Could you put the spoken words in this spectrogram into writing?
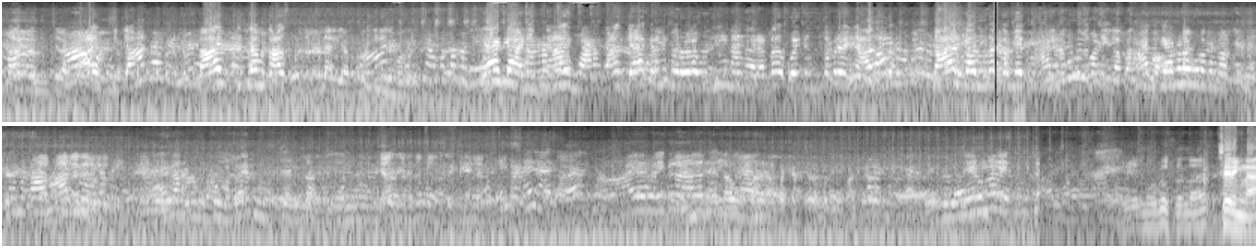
காய் பிடிக்காம காய் பிடிக்காம காசு கொடுத்துட்டா இல்லையா பிடிக்கலையுமா? ஏக்கா, நீ நான் நான் கேட்கறேன்னு ஒரு வேளை கொடுத்தீங்க, நான் ரெண்டாவது போயிட்டு இருந்ததுக்கப்புறம் காய் கால் கூட கம்மியா கொடுத்தீங்க, எனக்கு கொடுக்க மாட்டீங்களா பத்து ரூபா? சரிங்கண்ணா.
